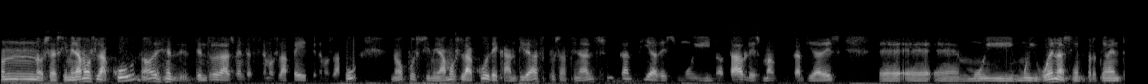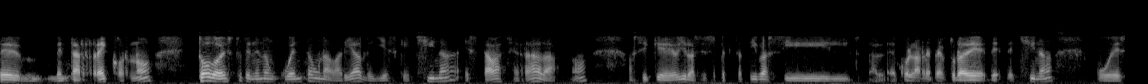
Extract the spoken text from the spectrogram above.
o sea, si miramos la Q, ¿no? dentro de las ventas tenemos la P y tenemos la Q, ¿no? Pues si miramos la Q de cantidad, pues al final son cantidades muy notables, cantidades eh, eh, eh, muy muy buenas, en prácticamente ventas récord, ¿no? Todo esto teniendo en cuenta una variable y es que China estaba cerrada, ¿no? Así que, oye, las expectativas si, con la reapertura de, China, pues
